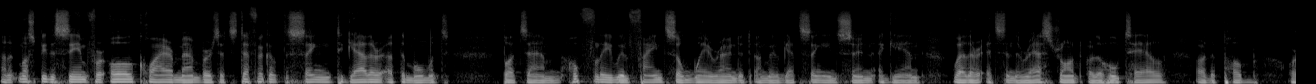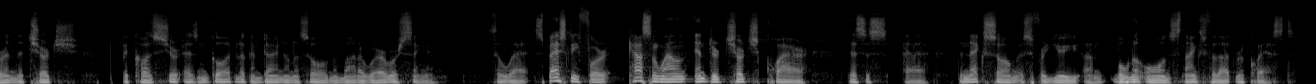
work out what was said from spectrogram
And it must be the same for all choir members. It's difficult to sing together at the moment, but um, hopefully we'll find some way around it and we'll get singing soon again, whether it's in the restaurant or the hotel or the pub or in the church, because sure isn't God looking down on us all no matter where we're singing. So, uh, especially for Castlewellan Interchurch Choir, this is. Uh, the next song is for you, and Mona Owens, thanks for that request.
